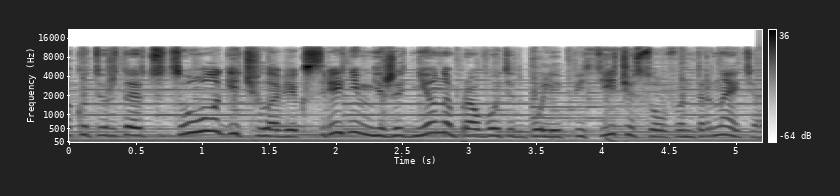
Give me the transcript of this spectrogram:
Как утверждают социологи, человек в среднем ежедневно проводит более пяти часов в интернете.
